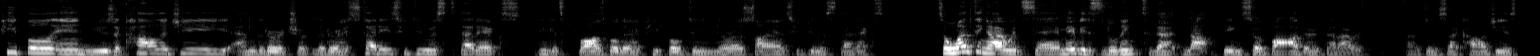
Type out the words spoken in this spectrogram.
people in musicology and literature literary studies who do aesthetics. I think it's plausible there are people doing neuroscience who do aesthetics. So one thing I would say, maybe this is linked to that not being so bothered that I was if I was doing psychology, is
